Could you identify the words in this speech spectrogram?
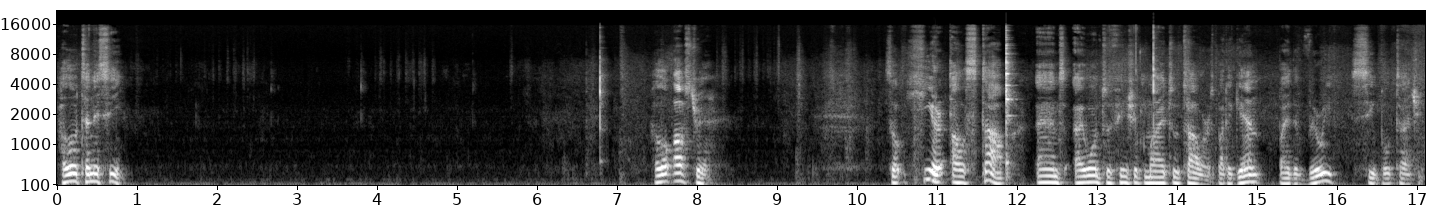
Hello, Tennessee. Hello Austria. So here I'll stop and I want to finish it my two towers, but again by the very simple touching.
